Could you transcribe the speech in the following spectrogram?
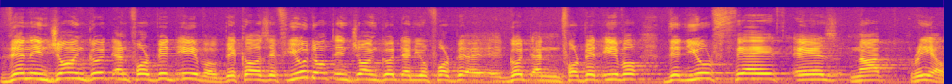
Then enjoin good and forbid evil because if you don't enjoin good and you forbid uh, good and forbid evil, then your faith is not real.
